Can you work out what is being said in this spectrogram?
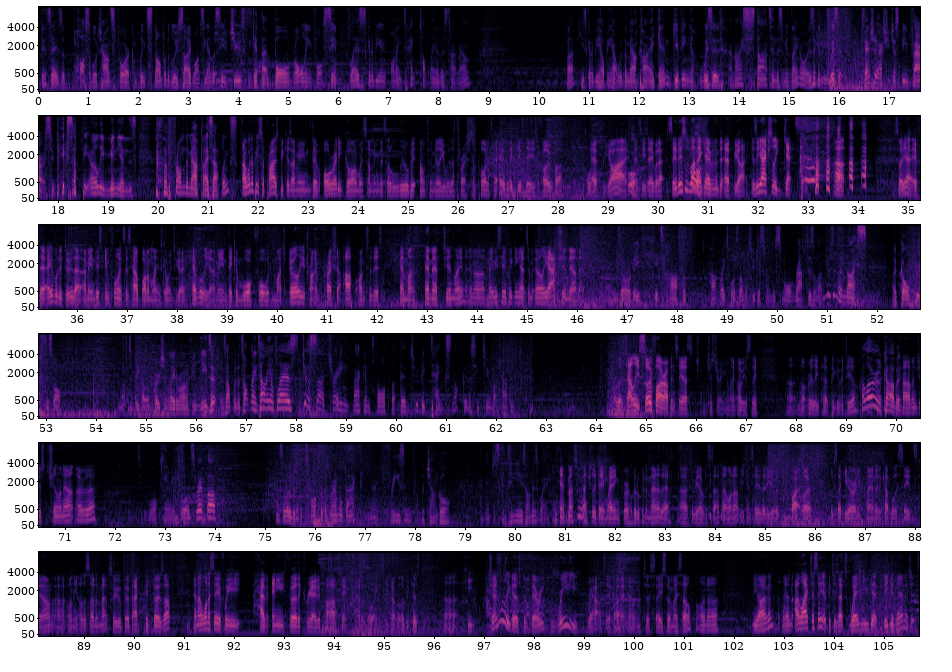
Did say there's a possible chance for a complete stomp of the blue side once again. Let's see if Juves can get that ball rolling for Sin. Flares is going to be on a tank top laner this time around. But he's going to be helping out with the Maokai again, giving Wizard a nice start in this mid lane. Or is it going to be Wizard? Potentially actually just be Varus, who picks up the early minions from the Maokai saplings. I wouldn't be surprised because I mean they've already gone with something that's a little bit unfamiliar with a Thresh support. If they're able to give these over to FBI, Ooh. as he's able to see, this is why Ooh. they gave them to FBI because he actually gets. Uh, so yeah, if they're able to do that, I mean this influences how bottom lane is going to go heavily. I mean they can walk forward much earlier, try and pressure up onto this MF, MF Jhin lane, and uh, maybe see if we can get some early action down there. Uh, he's already hit half of halfway towards level two just from the small Raptors alone. Gives him a nice uh, gold boost as well. Enough to pick up a potion later on if he needs it. Is up in the top lane. Tally and Flares just uh, trading back and forth, but they're two big tanks. Not going to see too much happen. Although Tally's so far up in CS, just joking, like obviously uh, not really that big of a deal. Hello, So Carbon. Carbon just chilling out over there. As he walks over towards red buff. has a little bit of a talk with the Brambleback, you know, frees him from the jungle, and then just continues on his way. Yeah, must have actually been waiting for a little bit of mana there uh, to be able to start that one up. You can see that he was quite low. Looks like he already planted a couple of seeds down uh, on the other side of the map, so he'll go back, pick those up. And I want to see if we have any further creative pathing out of the Legacy Jungler because uh, he generally goes for very greedy routes, if I am to say so myself, on uh, the Ivern. And I like to see it because that's when you get big advantages.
